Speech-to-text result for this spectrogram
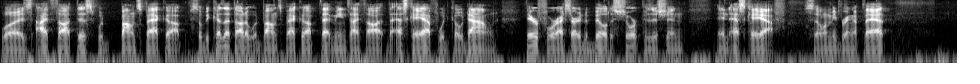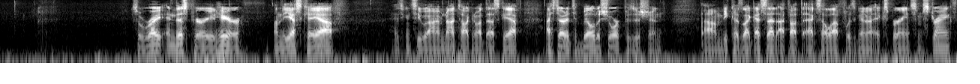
was I thought this would bounce back up. So because I thought it would bounce back up, that means I thought the SKF would go down. Therefore, I started to build a short position in SKF. So let me bring up that. So right in this period here, on the SKF, as you can see why I'm not talking about the SKF, I started to build a short position. Um, because like I said, I thought the XLF was going to experience some strength,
